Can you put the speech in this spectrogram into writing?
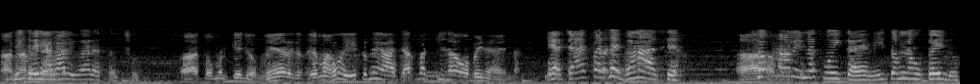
હા, દીકરીના વાલી વારસ જ છું. હા તો મને કેજો મેં એમાં હું એક નહીં આ ચાર પાંચ કિસ્સા આવા બન્યા એના. એ ચાર પાંચ ઘણા છે. છોકરાની નથી મૂક્યા એને તમને હું કહી દઉં.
